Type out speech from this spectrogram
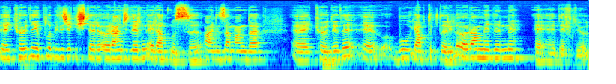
e, köyde yapılabilecek işlere öğrencilerin el atması, aynı zamanda e, köyde de e, bu yaptıklarıyla öğrenmelerini e, hedefliyoruz.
